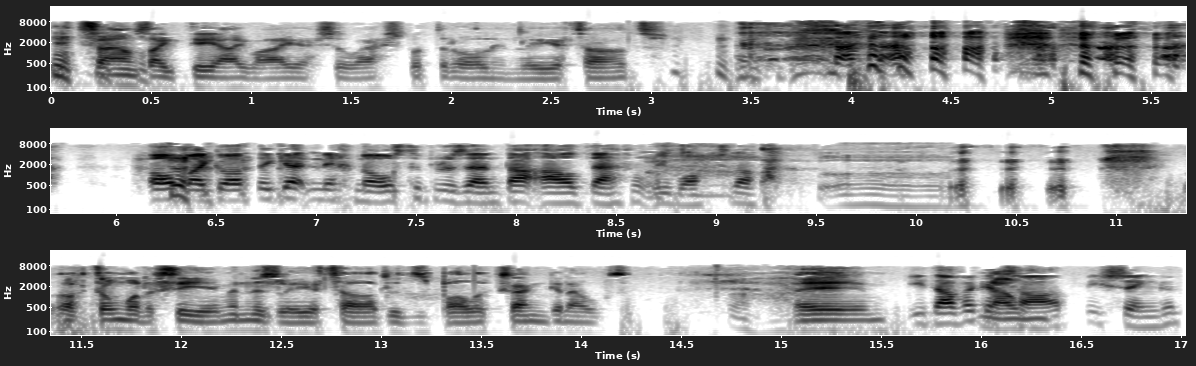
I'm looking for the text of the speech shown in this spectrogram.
It sounds like DIY SOS, but they're all in leotards. Oh my god, they get Nick Knowles to present that. I'll definitely watch that. I don't want to see him in his leotard with his bollocks hanging out. Um, He'd have a Now- guitar, be singing.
